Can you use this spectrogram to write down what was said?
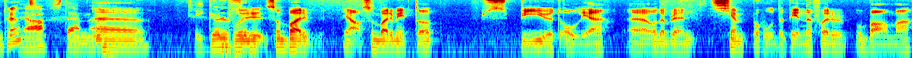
Omtrent? Ja, stemmer. Uh, I Gulfen. som bare, ja, som bare begynte å spy ut olje, uh, og det ble en kjempehodepine for Obama.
